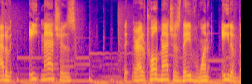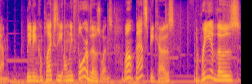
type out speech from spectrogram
out of eight matches, or out of 12 matches, they've won eight of them leaving Complexity only four of those wins. Well, that's because three of those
